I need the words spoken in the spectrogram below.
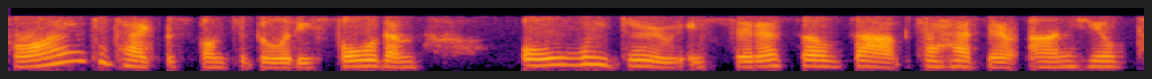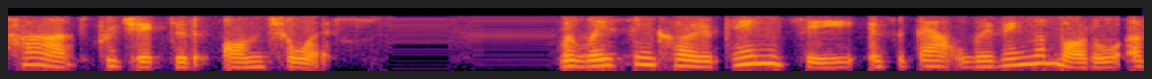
trying to take responsibility for them, all we do is set ourselves up to have their unhealed parts projected onto us. Releasing codependency is about living the model of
